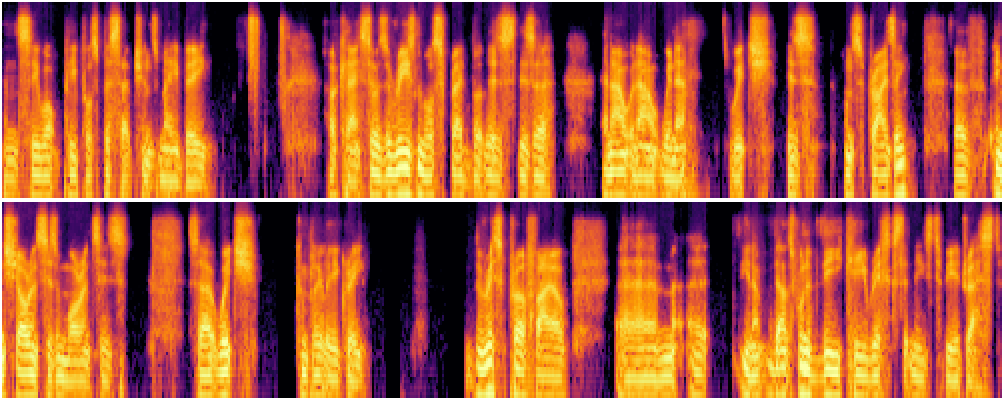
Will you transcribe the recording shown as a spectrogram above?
And see what people's perceptions may be. Okay, so there's a reasonable spread, but there's there's a an out and out winner, which is unsurprising, of insurances and warranties. So, which completely agree. The risk profile, um, uh, you know, that's one of the key risks that needs to be addressed.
